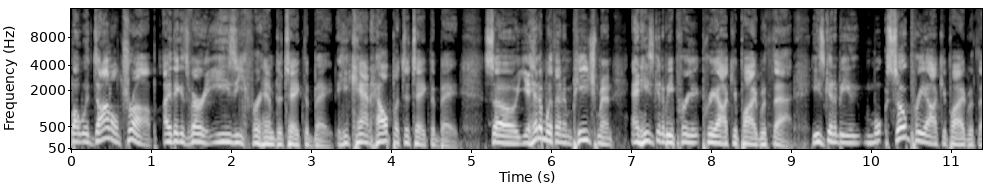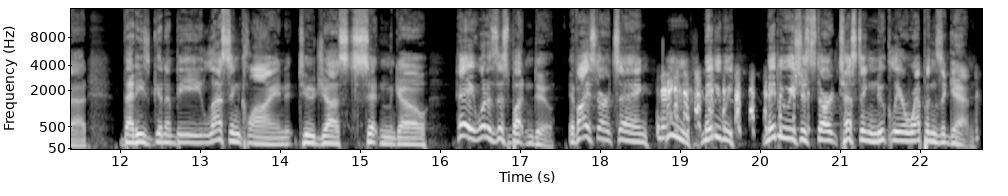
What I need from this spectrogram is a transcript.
But with Donald Trump, I think it's very easy for him to take the bait. He can't help but to take the bait. So you hit him with an impeachment and he's going to be pre- preoccupied with that. He's going to be so preoccupied with that that he's going to be less inclined to just sit and go, hey, what does this button do? If I start saying, hmm, maybe we maybe we should start testing nuclear weapons again,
